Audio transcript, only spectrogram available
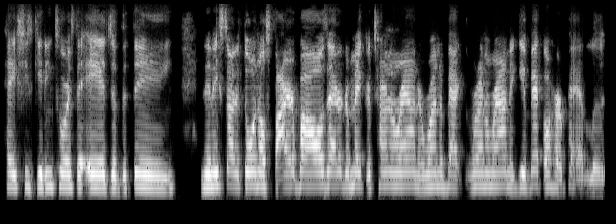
hey, she's getting towards the edge of the thing. And then they started throwing those fireballs at her to make her turn around and run back, run around and get back on her pad. Look,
